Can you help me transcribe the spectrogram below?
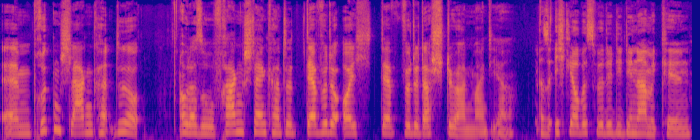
ähm, Brücken schlagen könnte oder so Fragen stellen könnte, der würde euch, der würde das stören, meint ihr? Also ich glaube, es würde die Dynamik killen.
